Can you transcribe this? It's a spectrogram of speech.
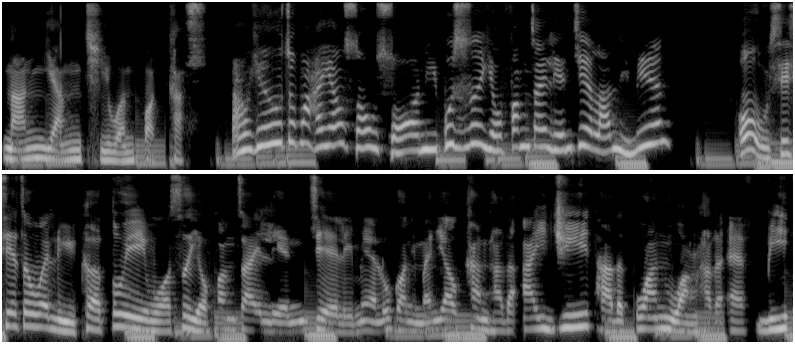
南洋奇闻 Podcast》。导游怎么还要搜索？你不是有放在连接栏里面？哦，谢谢这位旅客，对我是有放在连接里面。如果你们要看他的 IG、他的官网、他的 FB，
